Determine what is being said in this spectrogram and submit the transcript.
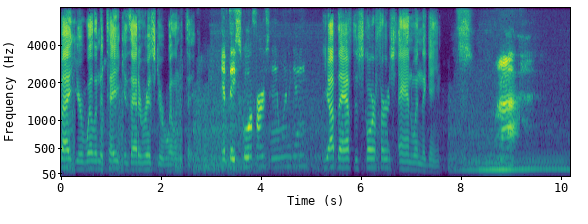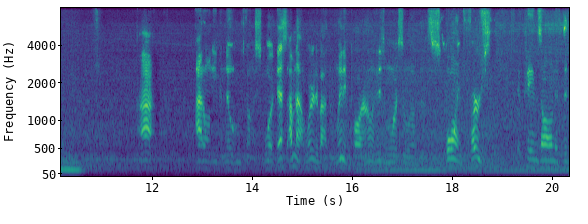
bet you're willing to take? Is that a risk you're willing to take? If they score first and win the game, Yup, they have to score first and win the game. ah, I don't even know who's. That's I'm not worried about the winning part. It's more so of the scoring first. Depends on if the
